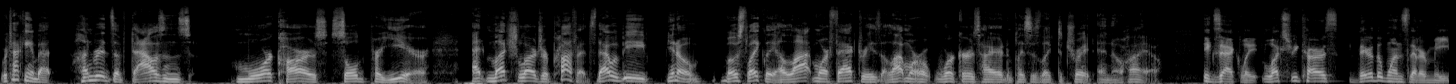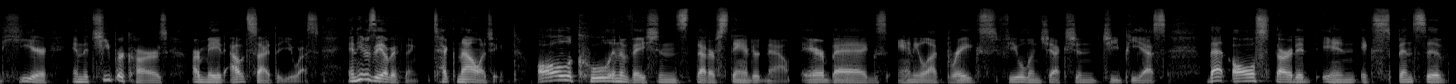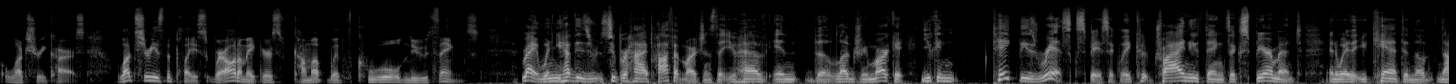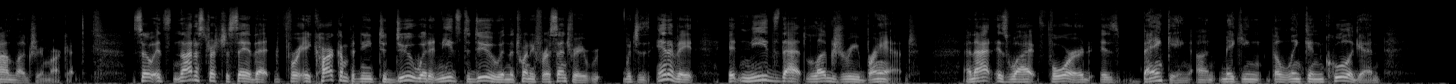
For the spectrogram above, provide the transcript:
We're talking about hundreds of thousands more cars sold per year at much larger profits. That would be, you know, most likely a lot more factories, a lot more workers hired in places like Detroit and Ohio. Exactly. Luxury cars, they're the ones that are made here, and the cheaper cars are made outside the US. And here's the other thing technology. All the cool innovations that are standard now airbags, anti lock brakes, fuel injection, GPS that all started in expensive luxury cars. Luxury is the place where automakers come up with cool new things. Right. When you have these super high profit margins that you have in the luxury market, you can take these risks basically, try new things, experiment in a way that you can't in the non luxury market. So it's not a stretch to say that for a car company to do what it needs to do in the 21st century, which is innovate, it needs that luxury brand. And that is why Ford is banking on making the Lincoln cool again.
